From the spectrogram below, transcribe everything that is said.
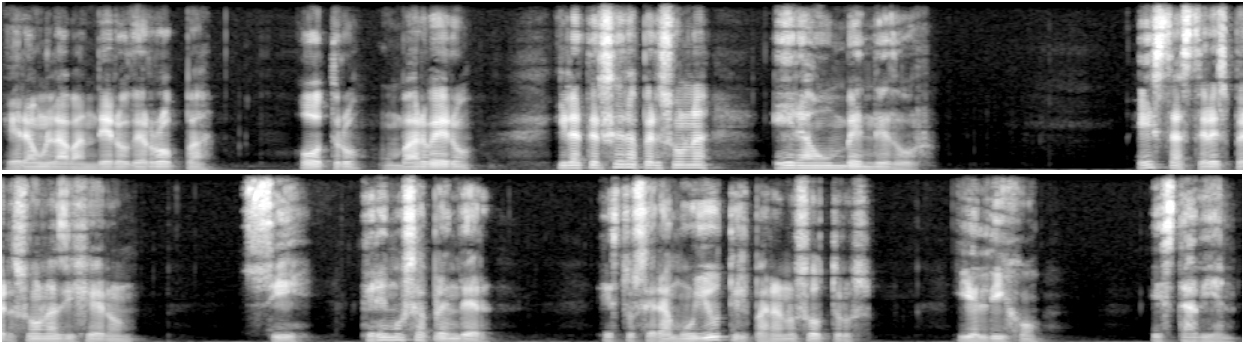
era un lavandero de ropa, otro un barbero, y la tercera persona era un vendedor. Estas tres personas dijeron, Sí, queremos aprender. Esto será muy útil para nosotros. Y él dijo, Está bien,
